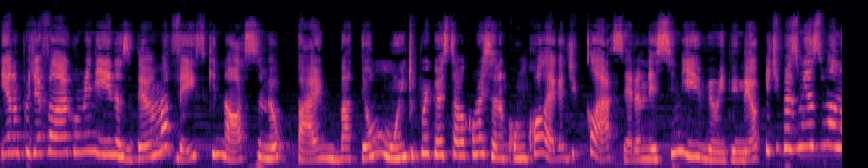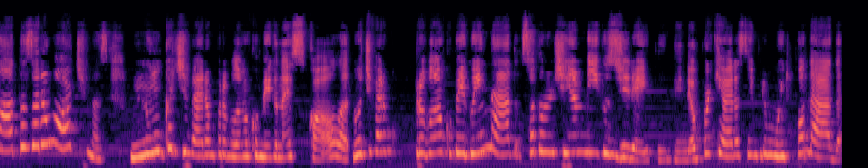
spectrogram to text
E eu não podia falar com meninas. E teve uma vez que, nossa, meu pai me bateu muito porque eu estava conversando com um colega de classe. Era nesse nível, entendeu? E, tipo, as minhas notas eram ótimas. Nunca tiveram problema comigo na escola. Não tiveram problema comigo em nada. Só que eu não tinha amigos direito, entendeu? Porque eu era sempre muito podada.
